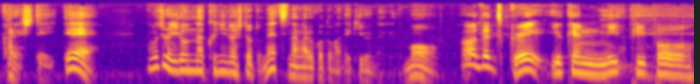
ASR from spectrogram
彼していて、もちろんいろんな国の人とね、繋がることができるんだけども、Oh, that's great. You can meet people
